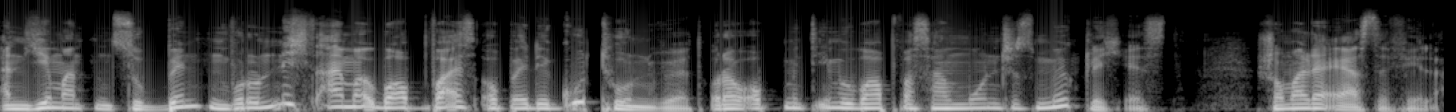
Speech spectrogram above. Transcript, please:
an jemanden zu binden, wo du nicht einmal überhaupt weißt, ob er dir gut tun wird oder ob mit ihm überhaupt was Harmonisches möglich ist. Schon mal der erste Fehler.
